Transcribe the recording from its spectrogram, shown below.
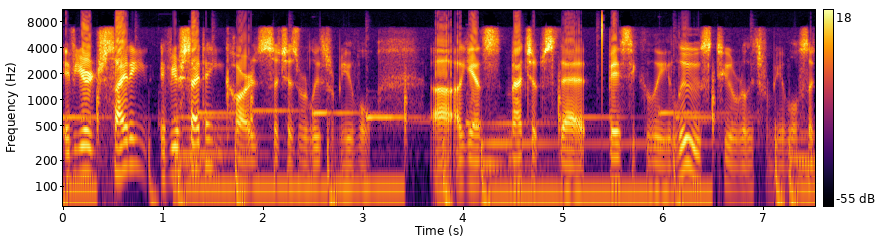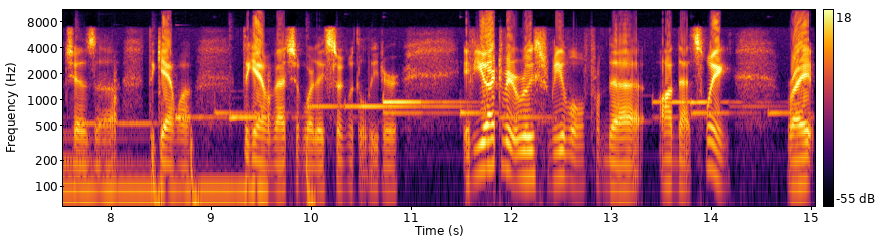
if you're siding if you're siding cards such as Release from Evil uh, against matchups that basically lose to Release from Evil, such as uh, the Gamma, the Gamma matchup where they swing with the leader. If you activate Release from Evil from the on that swing, right,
